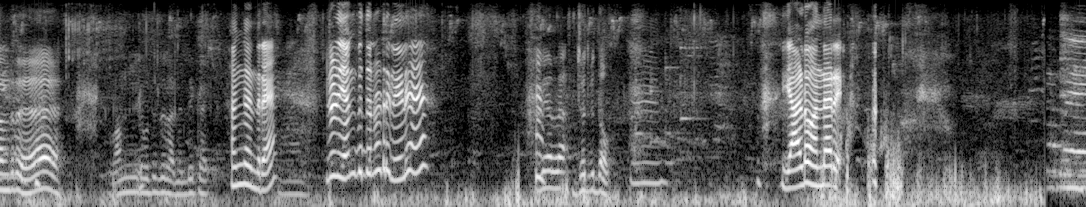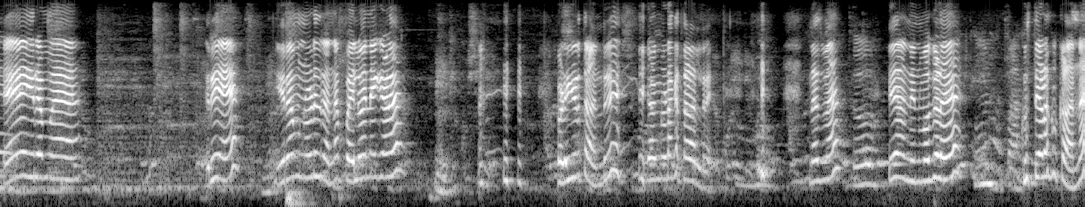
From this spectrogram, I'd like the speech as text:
ಅಂದ್ರೆ ಹಂಗಂದ್ರೆ? ನೋಡಿ ಹೆಂಗ್ ಬಿದ್ದ ನೋಡ್ರಿ ಇಲ್ಲಿ ಇಳೆ ಇಲ್ಲ ಯಾಡೋ ಅಂದಾರೆ. ಏ ಇರಮ್ಮ ರೀ ಇರಮ್ಮ ನೋಡಿದ್ರನ್ನ ಪೈಲ್ವಾನಾಗ್ಯಾಳ ಹೊಡಗಿಡ್ತಾಳನ್ರಿ ಹೆಂಗ್ ನೋಡಕತ್ತಾಳಲ್ರಿ? ನಜ್ಮ? ಏ ನಿನ್ ಮಗಳೇ? ಕುಸ್ತಿ ಆಡಕ್ ಹೋಗ್ಕಳನ್ನ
